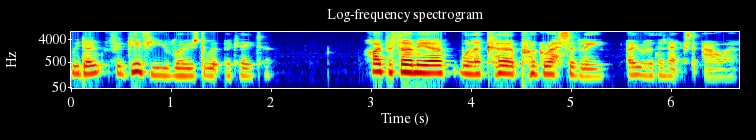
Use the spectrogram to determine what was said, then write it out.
We don't forgive you, Rose DeWitt Bukater. Hypothermia will occur progressively over the next hour.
